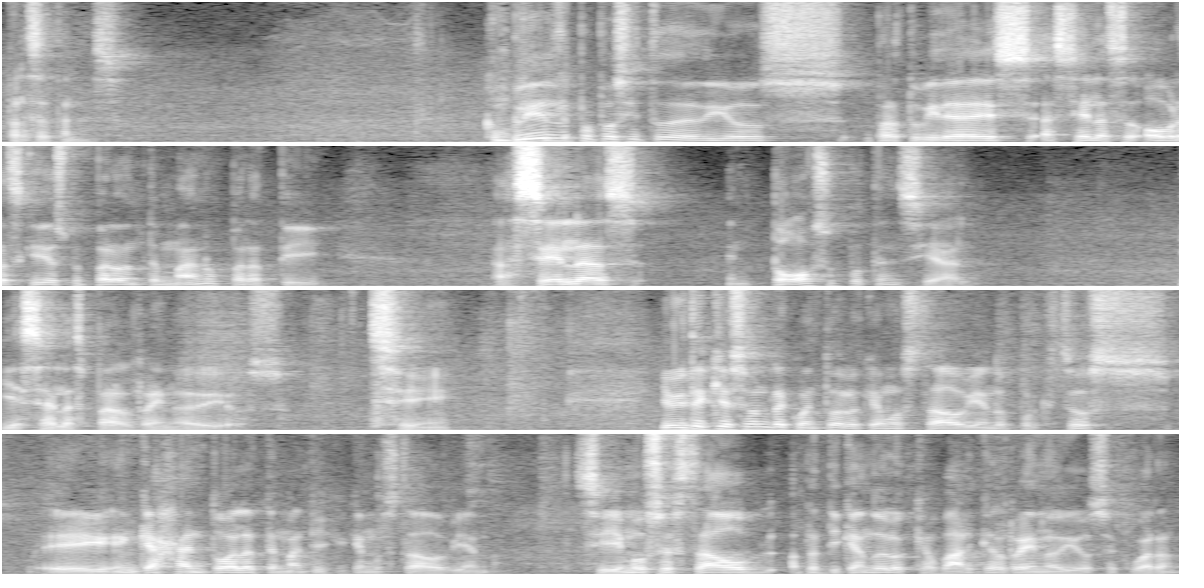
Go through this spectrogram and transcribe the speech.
para Satanás. Cumplir el propósito de Dios para tu vida es hacer las obras que Dios preparó antemano para ti, hacerlas en todo su potencial y hacerlas para el reino de Dios. Sí. Y ahorita quiero hacer un recuento de lo que hemos estado viendo, porque esto eh, encaja en toda la temática que hemos estado viendo. Sí, hemos estado platicando de lo que abarca el reino de Dios, ¿se acuerdan?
